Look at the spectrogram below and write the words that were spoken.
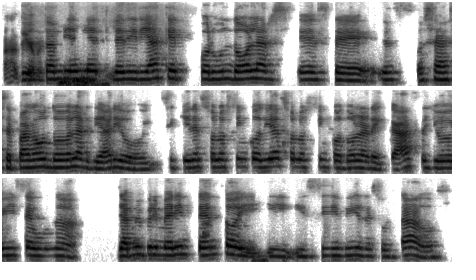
Ajá, Yo también le, le diría que por un dólar, este, es- o sea, se paga un dólar diario. Y si quieres solo cinco días, solo cinco dólares gasta. Yo hice una, ya mi primer intento y, y, y sí vi resultados.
